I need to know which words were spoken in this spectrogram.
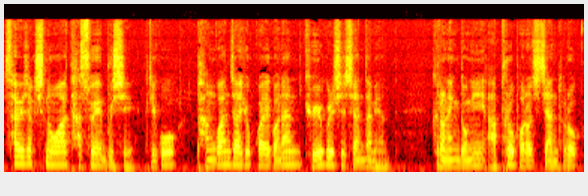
사회적 신호와 다수의 무시, 그리고 방관자 효과에 관한 교육을 실시한다면 그런 행동이 앞으로 벌어지지 않도록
